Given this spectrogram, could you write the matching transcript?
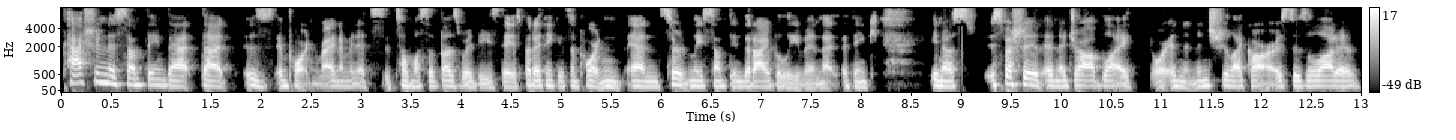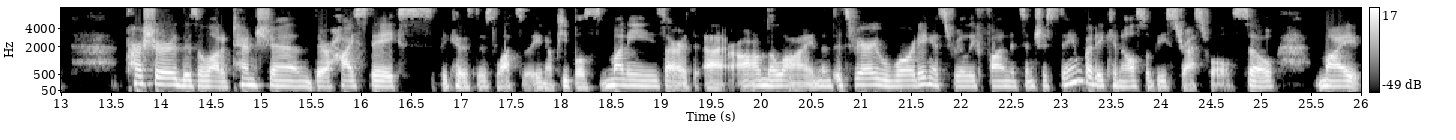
passion is something that that is important, right? I mean, it's it's almost a buzzword these days, but I think it's important and certainly something that I believe in. I, I think, you know, especially in a job like or in an industry like ours, there's a lot of pressure. There's a lot of tension. There are high stakes because there's lots of, you know, people's monies are, are on the line and it's very rewarding. It's really fun. It's interesting, but it can also be stressful. So my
